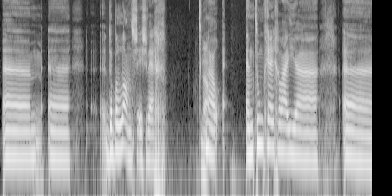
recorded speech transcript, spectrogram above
ehm, eh, de balans is weg. Ja. Nou, en toen kregen wij eh, eh,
